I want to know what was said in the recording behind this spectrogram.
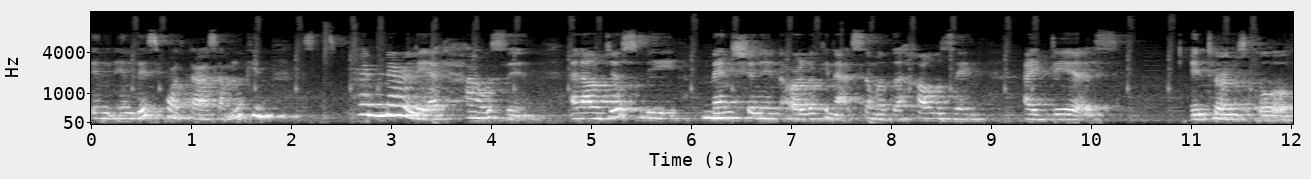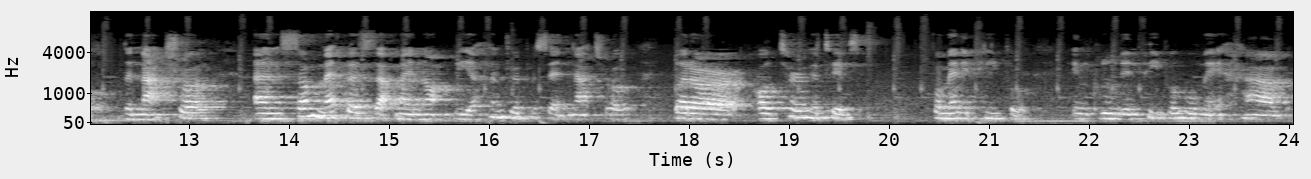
in, in this podcast, I'm looking primarily at housing, and I'll just be mentioning or looking at some of the housing ideas in terms of the natural and some methods that might not be 100% natural but are alternatives for many people, including people who may have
